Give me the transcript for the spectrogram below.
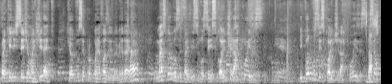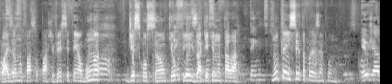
para que ele seja mais direto, que é o que você propõe a fazer, não é verdade? É. Mas quando você faz isso, você escolhe tirar coisas. E quando você escolhe tirar coisas, isso Das é um quais eu não faço parte. Vê se tem alguma Não. discussão que eu Tem fiz coisa que aqui que não tá lá. Tem. Não tem, cita, por exemplo, uma. Eu já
